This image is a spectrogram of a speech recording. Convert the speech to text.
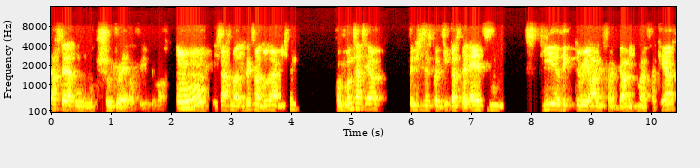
Ach, der hat einen Shoot Rate auf ihn gemacht. Mhm. Ich sag mal, ich will es mal so sagen, ich finde, vom Grundsatz her, finde ich dieses Prinzip, dass Belair jetzt diesen Stil-Victory einfach gar nicht mal verkehrt.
